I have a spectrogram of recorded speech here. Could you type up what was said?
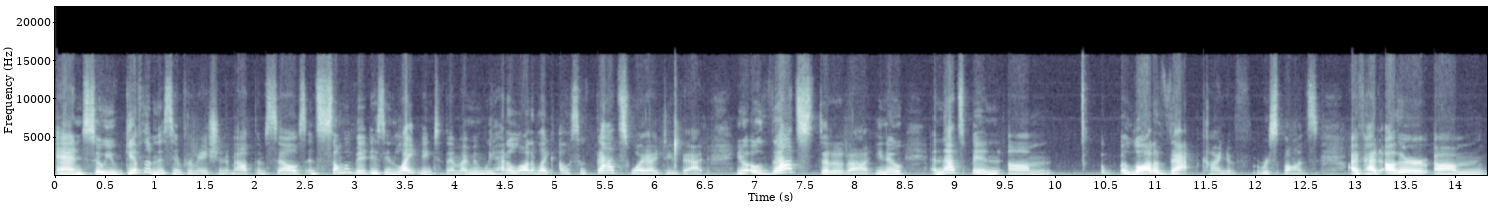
and so you give them this information about themselves, and some of it is enlightening to them. I mean, we had a lot of like, oh, so that's why I do that. You know, oh, that's da da da. You know, and that's been um, a lot of that kind of response. I've had other. Um,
